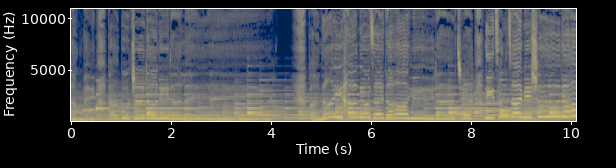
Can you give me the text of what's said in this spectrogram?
狼狈，他不值得你的泪，把那遗憾留在大雨的街，你曾在迷失的。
